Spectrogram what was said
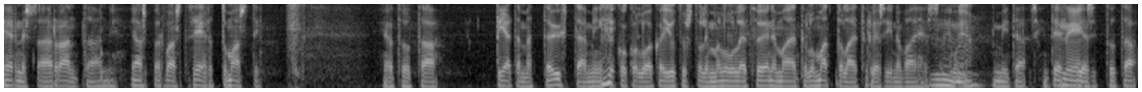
Hernesaan rantaan, niin Jasper vastasi ehdottomasti. Ja tota, tietämättä yhtään, minkä koko luokan jutusta oli. Mä luulen, että se on enemmän ajatellut mattolaituria siinä vaiheessa, niin, kuin niin. mitä siinä tehtiin. Niin. Ja sit, tota,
